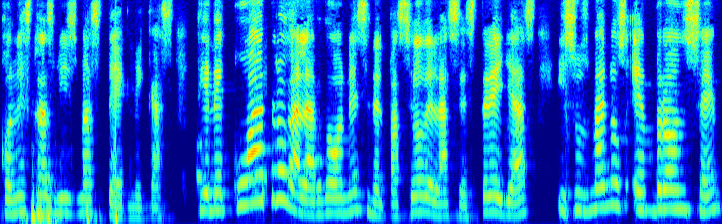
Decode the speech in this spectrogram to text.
con estas mismas técnicas. Tiene cuatro galardones en el Paseo de las Estrellas y sus manos en bronce,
